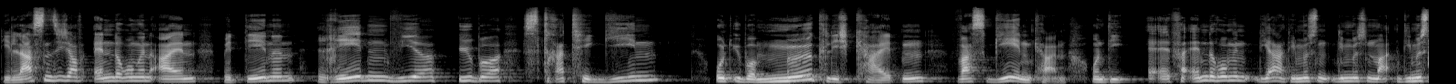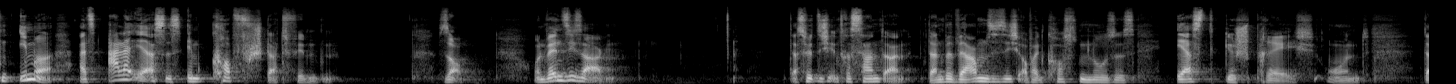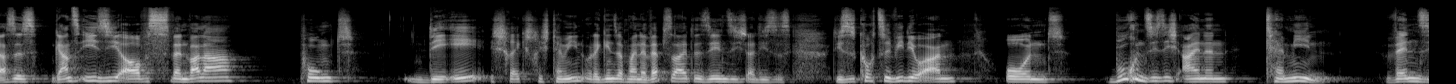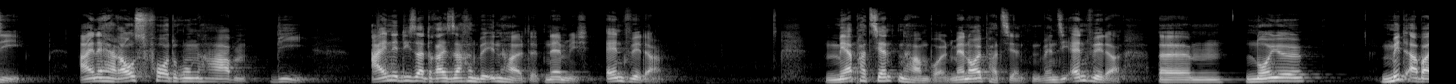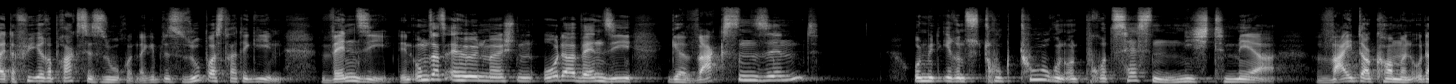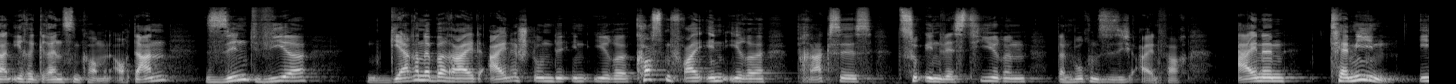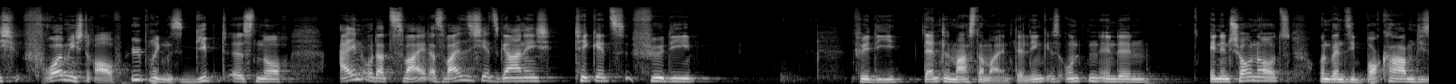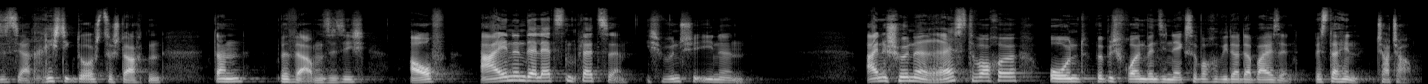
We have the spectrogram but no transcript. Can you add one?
Die lassen sich auf Änderungen ein, mit denen reden wir über Strategien und über Möglichkeiten, was gehen kann. Und die äh, Veränderungen, ja, die müssen, die müssen, die müssen immer als allererstes im Kopf stattfinden. So. Und wenn Sie sagen, das hört sich interessant an, dann bewerben Sie sich auf ein kostenloses Erstgespräch. Und das ist ganz easy auf svenwalla.de-termin oder gehen Sie auf meine Webseite, sehen Sie sich da dieses, dieses kurze Video an und buchen Sie sich einen Termin, wenn Sie eine Herausforderung haben, die eine dieser drei Sachen beinhaltet, nämlich entweder mehr Patienten haben wollen, mehr Neupatienten, wenn Sie entweder ähm, neue Mitarbeiter für Ihre Praxis suchen, da gibt es super Strategien. Wenn Sie den Umsatz erhöhen möchten oder wenn Sie gewachsen sind und mit Ihren Strukturen und Prozessen nicht mehr weiterkommen oder an Ihre Grenzen kommen, auch dann sind wir gerne bereit, eine Stunde in ihre, kostenfrei in ihre Praxis zu investieren. Dann buchen Sie sich einfach einen Termin. Ich freue mich drauf. Übrigens gibt es noch ein oder zwei, das weiß ich jetzt gar nicht, Tickets für die, für die Dental Mastermind. Der Link ist unten in den, in den Show Notes. Und wenn Sie Bock haben, dieses Jahr richtig durchzustarten, dann bewerben Sie sich auf einen der letzten Plätze. Ich wünsche Ihnen eine schöne Restwoche und würde mich freuen, wenn Sie nächste Woche wieder dabei sind. Bis dahin. Ciao, ciao.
